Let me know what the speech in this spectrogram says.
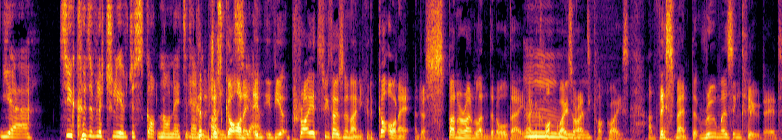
Yeah. So you could have literally have just gotten on it at You any could have just got on it yeah. in, in the, prior to 2009. You could have got on it and just spun around London all day, either clockwise Mm. or anti-clockwise. And this meant that rumours included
